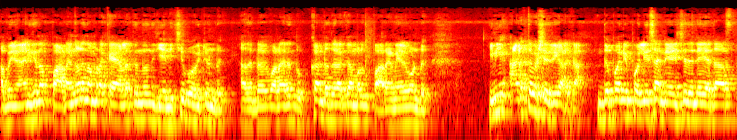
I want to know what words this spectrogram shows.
അഭിമാനിക്കുന്ന പടങ്ങൾ നമ്മുടെ കേരളത്തിൽ നിന്ന് ജനിച്ചു പോയിട്ടുണ്ട്. അതിന്റെ വളരെ ദുഃഖമുണ്ട് ഇതിലൊക്കെ നമ്മൾ പറയണത് കൊണ്ട് ഇനി അടുത്ത വിഷയത്തിൽ കിടക്കാം. ഇതിപ്പോ ഇനി പോലീസ് അന്വേഷിച്ചതിന്റെ യഥാർത്ഥ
